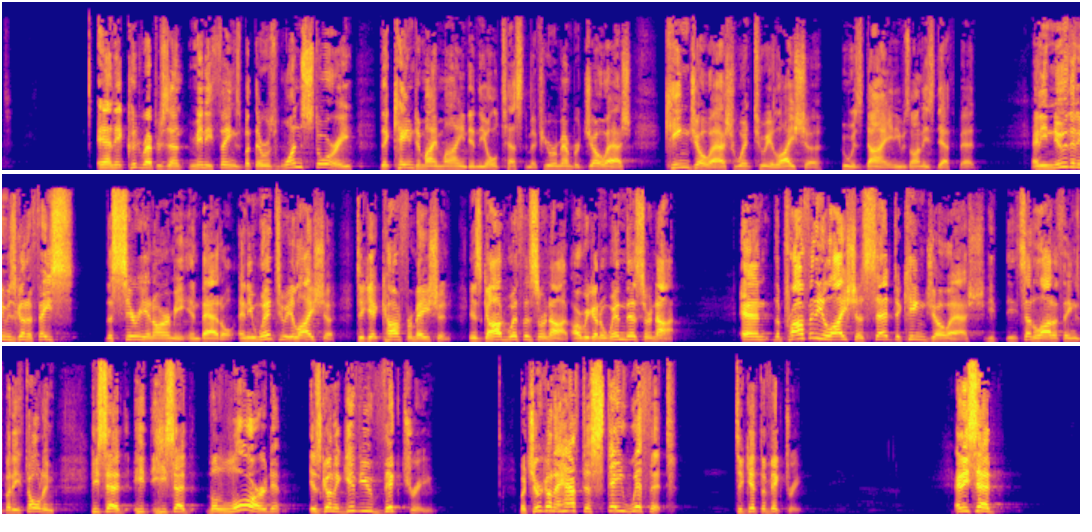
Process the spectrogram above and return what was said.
And it could represent many things, but there was one story that came to my mind in the Old Testament. If you remember, Joash King Joash went to Elisha, who was dying. He was on his deathbed. And he knew that he was going to face the Syrian army in battle. And he went to Elisha to get confirmation. Is God with us or not? Are we going to win this or not? And the prophet Elisha said to King Joash, he, he said a lot of things, but he told him, he said, he, he said, the Lord is going to give you victory, but you're going to have to stay with it to get the victory. And he said,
